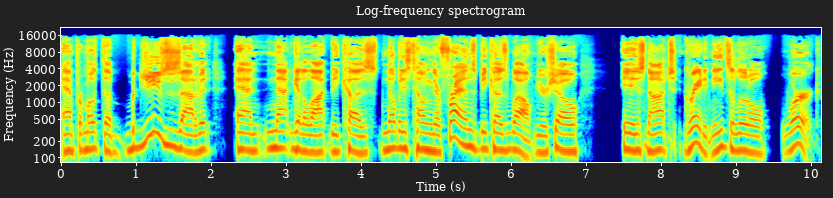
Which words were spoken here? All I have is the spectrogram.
and promote the bejesus out of it and not get a lot because nobody's telling their friends because, well, your show is not great. It needs a little work.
